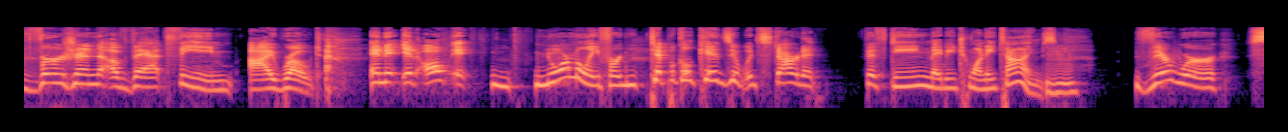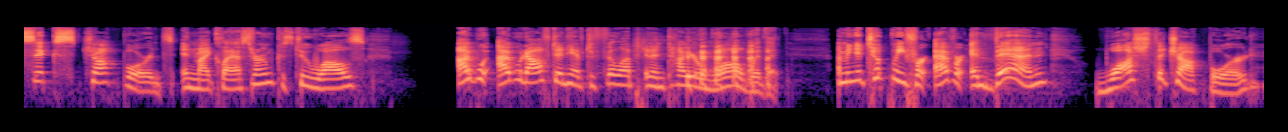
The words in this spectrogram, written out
version of that theme I wrote, and it, it all it normally for typical kids it would start at fifteen, maybe twenty times. Mm-hmm. There were six chalkboards in my classroom because two walls. I would I would often have to fill up an entire wall with it. I mean, it took me forever. And then wash the chalkboard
